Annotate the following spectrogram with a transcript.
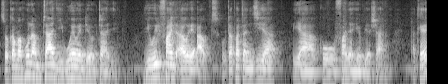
So kama huna mtaji wewe ndio mtaji. You will find a way out. Utapata njia ya kufanya hiyo biashara okay?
